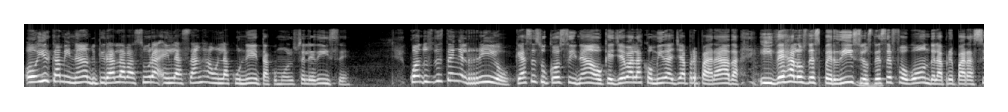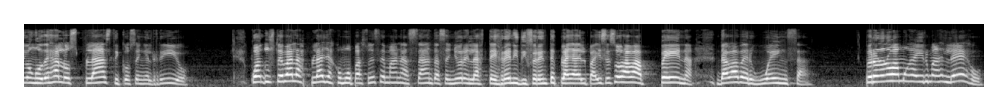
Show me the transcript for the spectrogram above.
o ir caminando y tirar la basura en la zanja o en la cuneta, como se le dice? Cuando usted está en el río, que hace su cocinado, que lleva la comida ya preparada y deja los desperdicios de ese fogón, de la preparación, o deja los plásticos en el río. Cuando usted va a las playas, como pasó en Semana Santa, señor, en las terrenas y diferentes playas del país, eso daba pena, daba vergüenza. Pero no nos vamos a ir más lejos.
